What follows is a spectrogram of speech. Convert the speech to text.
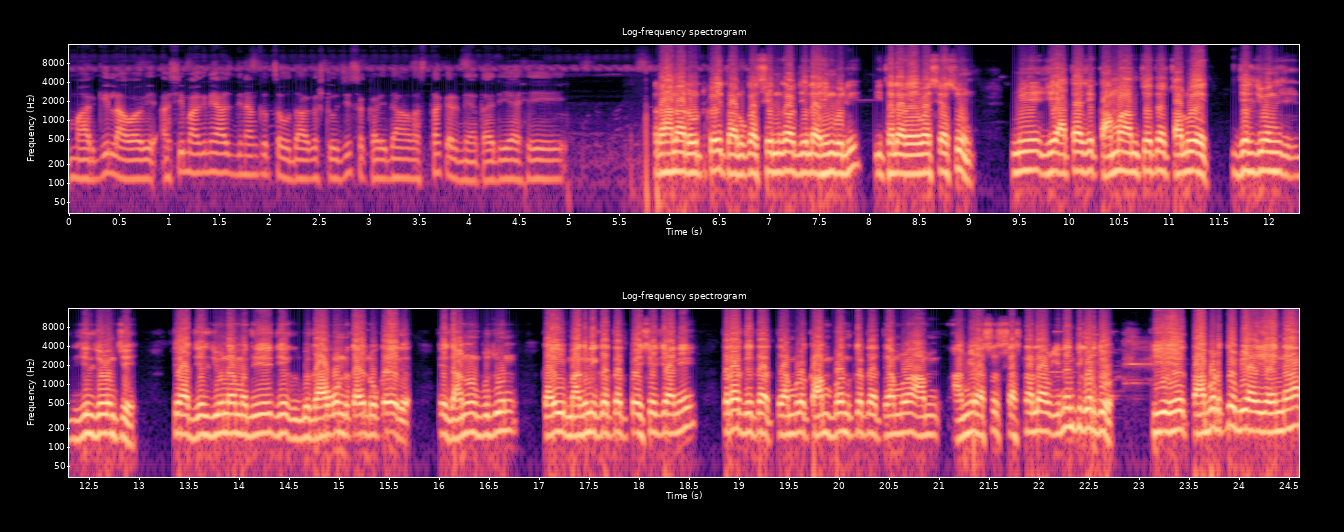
मार्गी लावावे अशी मागणी आज दिनांक चौदा ऑगस्ट रोजी सकाळी दहा वाजता करण्यात आली आहे. राहणार रोटकळी तालुका शेनगाव जिल्हा हिंगोली इथला रहिवासी असून मी जे आता जे कामं आमच्या इथं चालू आहेत जलजीवन जलजीवनचे त्या जलजीवनामध्ये जे गावगुंड काही लोक आहेत ते जाणून बुजून काही मागणी करतात पैशाची आणि त्रास देतात. त्यामुळे काम बंद करतात. त्यामुळे आम आम्ही असं शासनाला विनंती करतो की हे ताबडतोब यांना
